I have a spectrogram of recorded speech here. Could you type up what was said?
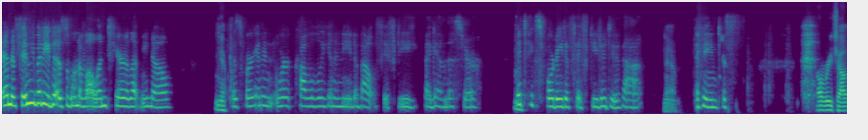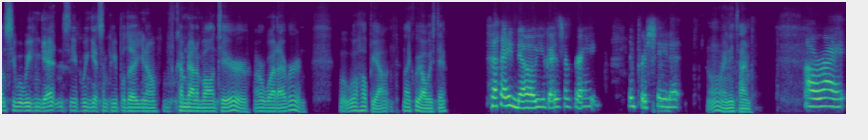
And if anybody does want to volunteer, let me know. Yeah. Because we're gonna we're probably gonna need about 50 again this year. Hmm. It takes 40 to 50 to do that. Yeah. I mean, just I'll reach out and see what we can get and see if we can get some people to, you know, come down and volunteer or, or whatever. And we'll, we'll help you out like we always do. I know you guys are great. I appreciate it. Oh, anytime. All right.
